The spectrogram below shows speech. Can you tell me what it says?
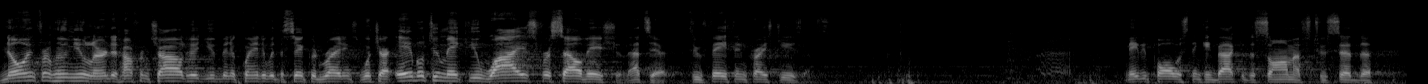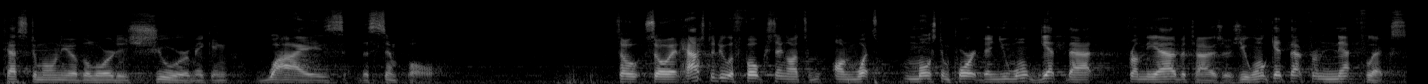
Knowing from whom you learned it, how from childhood you've been acquainted with the sacred writings, which are able to make you wise for salvation. That's it, through faith in Christ Jesus. Maybe Paul was thinking back to the psalmist who said, The testimony of the Lord is sure, making wise the simple. So, so it has to do with focusing on, on what's most important, and you won't get that from the advertisers. You won't get that from Netflix.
